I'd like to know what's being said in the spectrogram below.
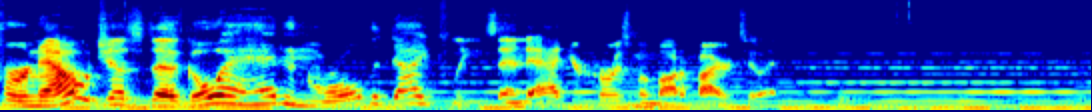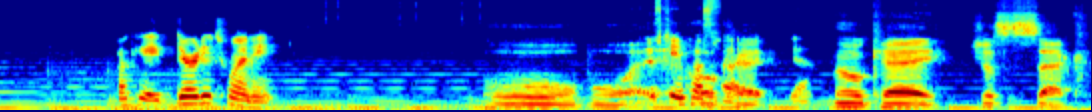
for now, just uh, go ahead and roll the die, please, and add your charisma modifier to it. okay, dirty twenty. Oh boy. 15 plus okay. 5. Yeah. Okay, just a sec.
